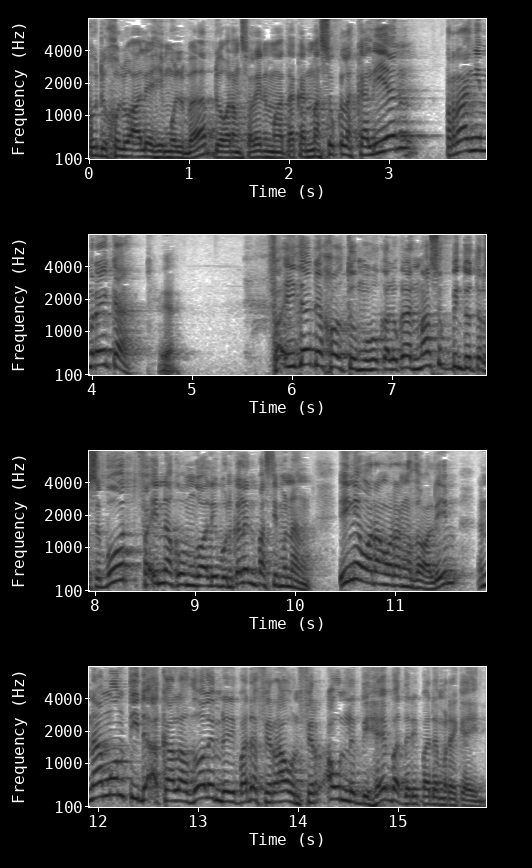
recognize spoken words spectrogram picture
Udkhulu alaihimul bab, dua orang saleh mengatakan masuklah kalian perangi mereka ya. Fa idza dakhaltumuhu kalau kalian masuk pintu tersebut fa innakum ghalibun kalian pasti menang. Ini orang-orang zalim namun tidak kalah zalim daripada Firaun. Firaun lebih hebat daripada mereka ini.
